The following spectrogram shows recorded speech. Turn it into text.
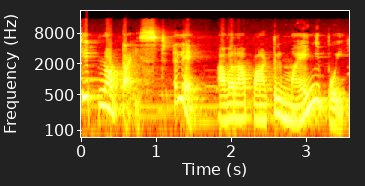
hypnotised അല്ലേ? അവർ ആ പാട്ടിൽ മയങ്ങിപ്പോയി.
